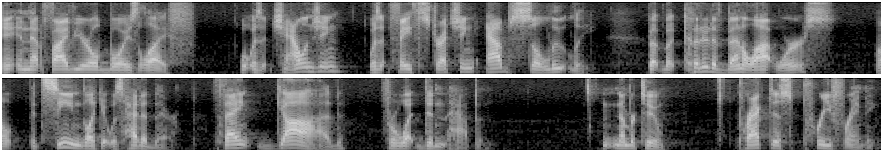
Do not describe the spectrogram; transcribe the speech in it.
in, in that five year old boy's life. What was it challenging? Was it faith stretching? Absolutely. But, but could it have been a lot worse? Well, it seemed like it was headed there. Thank God for what didn't happen. Number two, practice pre framing.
